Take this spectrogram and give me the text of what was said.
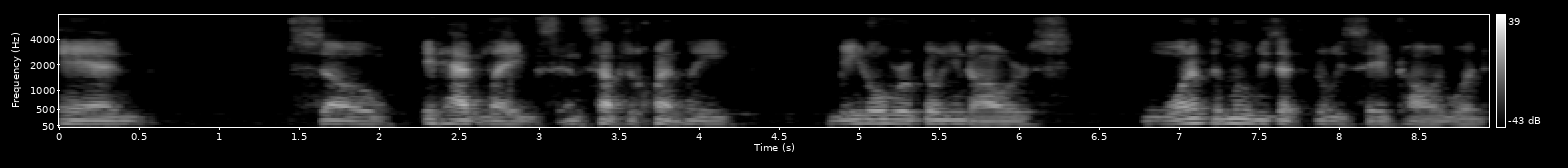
And so it had legs and subsequently made over a billion dollars. One of the movies that really saved Hollywood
